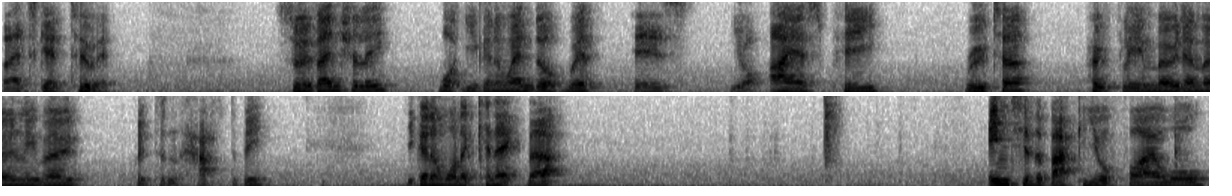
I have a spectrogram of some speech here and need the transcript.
Let's get to it. So eventually, what you're going to end up with is your ISP router, hopefully in modem only mode, but it doesn't have to be. You're going to want to connect that into the back of your firewall.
